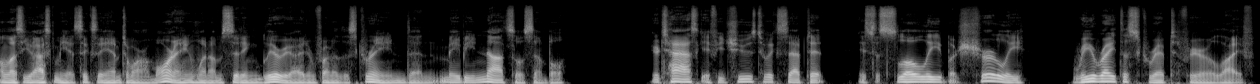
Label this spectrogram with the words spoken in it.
Unless you ask me at 6 a.m. tomorrow morning when I'm sitting bleary eyed in front of the screen, then maybe not so simple. Your task, if you choose to accept it, is to slowly but surely rewrite the script for your life.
